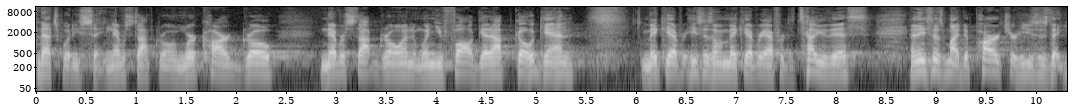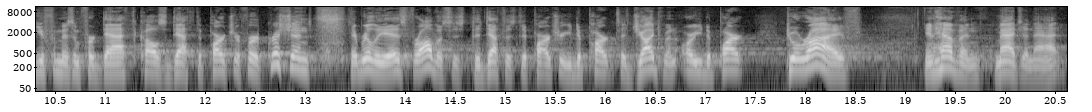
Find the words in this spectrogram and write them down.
That's what he's saying. Never stop growing. Work hard, grow. Never stop growing. And when you fall, get up, go again. Make every, he says, I'm going to make every effort to tell you this. And he says, My departure, he uses that euphemism for death, calls death departure. For a Christian, it really is. For all of us, is the death is departure. You depart to judgment or you depart to arrive in heaven. Imagine that.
